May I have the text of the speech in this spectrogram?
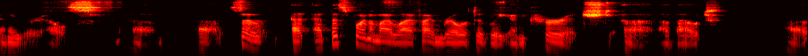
anywhere else. Um, uh, so at, at, this point in my life, I'm relatively encouraged uh, about uh,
